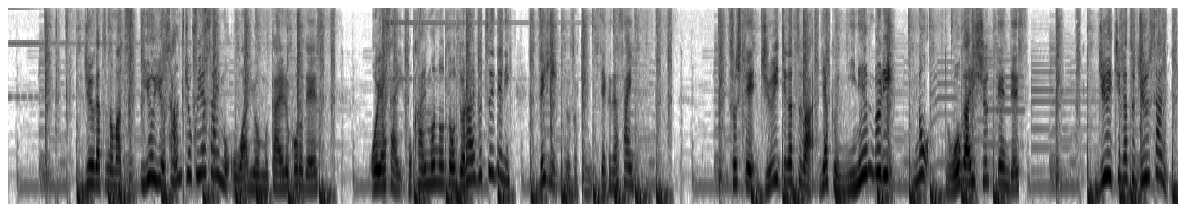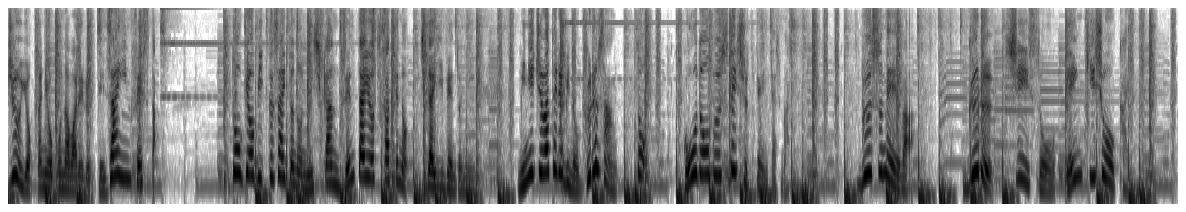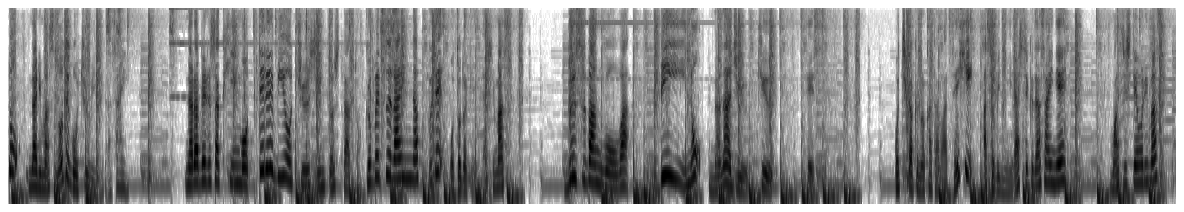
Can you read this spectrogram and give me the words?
10月の末いよいよ産直野菜も終わりを迎える頃です。お野菜お買い物とドライブついでにぜひ覗きに来てください。そして11月は約2年ぶりの道外出店です。11月13、14日に行われるデザインフェスタ。東京ビッグサイトの西館全体を使っての一大イベントにミニチュアテレビのグルさんと合同ブースで出展いたします。ブース名はグルシーソー電気紹介となりますのでご注意ください。並べる作品もテレビを中心とした特別ラインナップでお届けいたします。ブース番号は B の79です。お近くの方はぜひ遊びにいらしてくださいね。お待ちしております。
